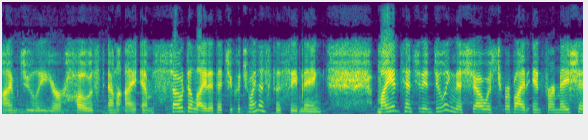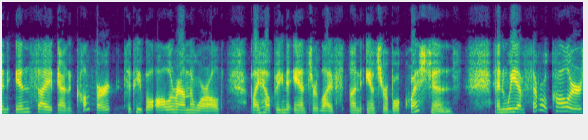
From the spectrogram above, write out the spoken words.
I'm Julie, your host, and I am so delighted that you could join us this evening. My intention in doing this show is to provide information, insight, and comfort to people all around the world by helping to answer life's unanswerable questions. And we have several callers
